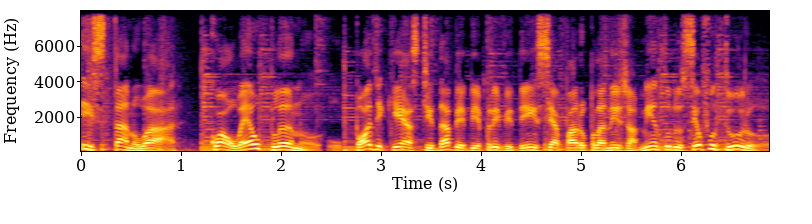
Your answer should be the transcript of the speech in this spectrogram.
Está no ar. Qual é o plano? O podcast da BB Previdência para o planejamento do seu futuro.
